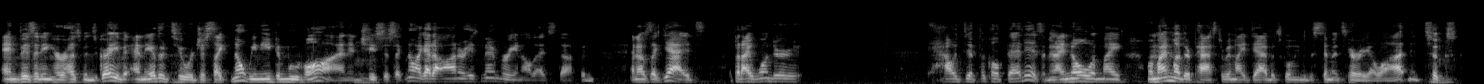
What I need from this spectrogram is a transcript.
and visiting her husband's grave, and the other two are just like, no, we need to move on, and mm-hmm. she's just like, no, I got to honor his memory and all that stuff, and and I was like, yeah, it's, but I wonder how difficult that is. I mean, I know when my when my mother passed away, my dad was going to the cemetery a lot, and it took mm-hmm.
